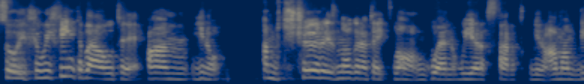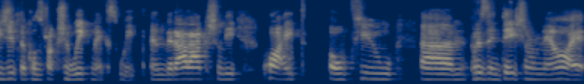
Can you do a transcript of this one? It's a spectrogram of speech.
so if we think about it, um, you know, I'm sure it's not going to take long when we are start, you know, I'm on Digital Construction Week next week, and there are actually quite a few um, presentations on AI,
